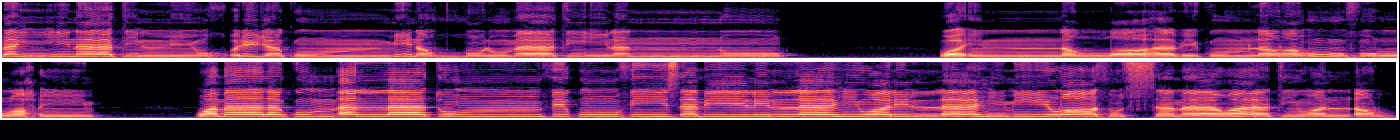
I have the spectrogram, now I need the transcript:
بينات ليخرجكم من الظلمات إلى النور وان الله بكم لرءوف رحيم وما لكم الا تنفقوا في سبيل الله ولله ميراث السماوات والارض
